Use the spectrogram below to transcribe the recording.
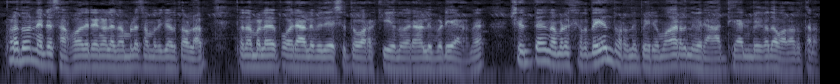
അപ്പോൾ അതുകൊണ്ട് എന്റെ സഹോദരങ്ങളെ നമ്മളെ സംബന്ധിച്ചിടത്തോളം ഇപ്പോൾ നമ്മൾ ഇപ്പോൾ ഒരാൾ വിദേശത്ത് വർക്ക് ചെയ്യുന്ന ഒരാൾ ഇവിടെയാണ്. പക്ഷെ എന്താ നമ്മുടെ ഹൃദയം തുറന്ന് പെരുമാറുന്ന ഒരു ആധ്യാത്മികത വളർത്തണം.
